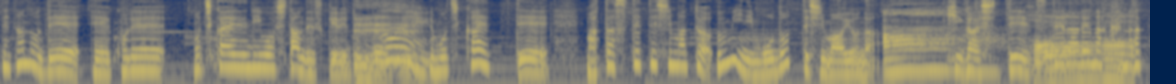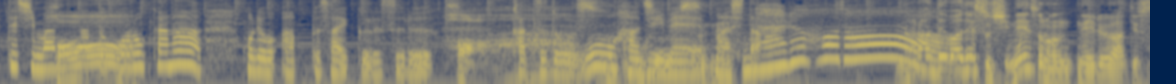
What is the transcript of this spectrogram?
でなので、えーこれ持ち帰りをしたんですけれども、ええはいで持ち帰ってまた捨ててしまっては海に戻ってしまうような気がしてはあ捨てられなくなってしまったところからこれをアップサイクルするはあ。活動を始めました。なるほど。ならではですしねそのネイルアーティスト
